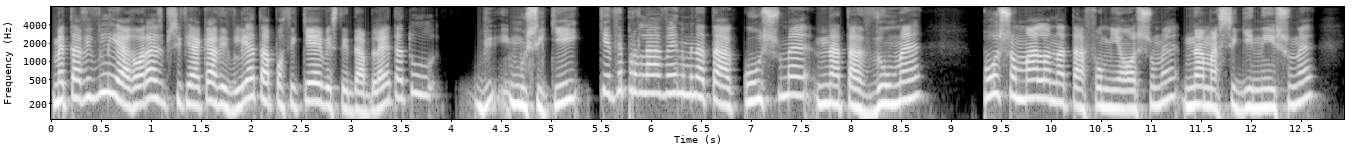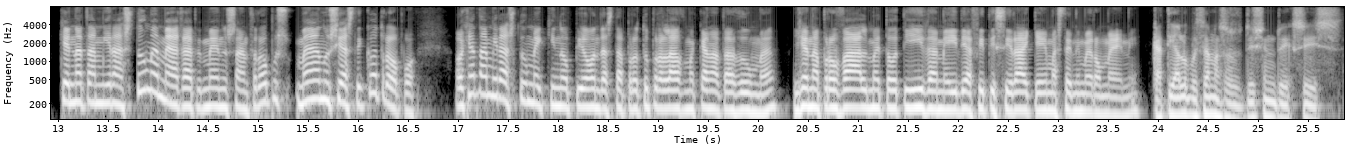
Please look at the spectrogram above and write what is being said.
Με τα βιβλία, αγοράζει ψηφιακά βιβλία, τα αποθηκεύει στην ταμπλέτα του, μουσική και δεν προλαβαίνουμε να τα ακούσουμε, να τα δούμε, πόσο μάλλον να τα αφομοιώσουμε, να μας συγκινήσουν και να τα μοιραστούμε με αγαπημένους ανθρώπους με έναν ουσιαστικό τρόπο. Όχι να τα μοιραστούμε κοινοποιώντας τα πρωτού προλάβουμε καν να τα δούμε, για να προβάλλουμε το ότι είδαμε ήδη αυτή τη σειρά και είμαστε ενημερωμένοι. Κάτι άλλο που θέλω να σας ρωτήσω είναι το εξής.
